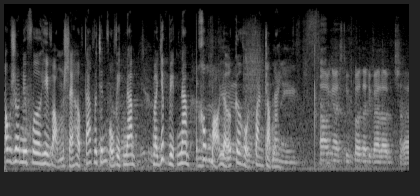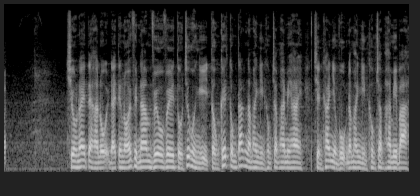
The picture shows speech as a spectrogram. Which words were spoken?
ông John hy vọng sẽ hợp tác với chính phủ Việt Nam và giúp Việt Nam không bỏ lỡ cơ hội quan trọng này. Chiều nay tại Hà Nội, Đài Tiếng Nói Việt Nam VOV tổ chức hội nghị tổng kết công tác năm 2022, triển khai nhiệm vụ năm 2023.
